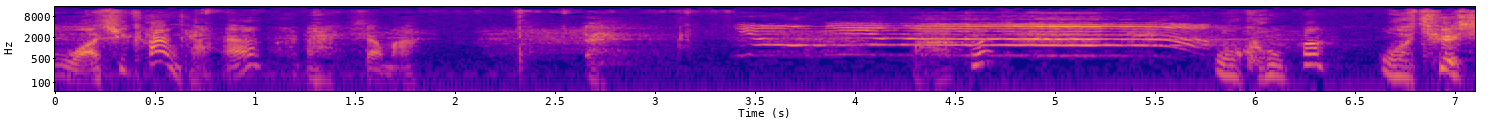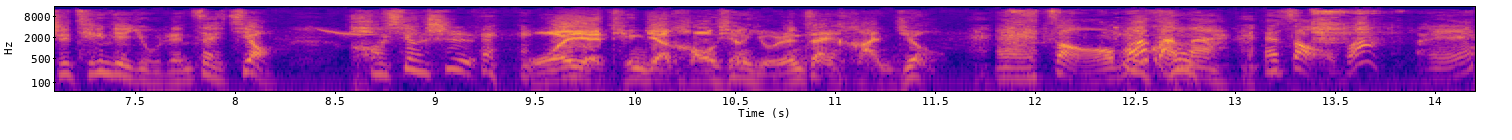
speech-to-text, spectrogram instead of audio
我去看看啊！哎，上马。救命啊！悟空，我确实听见有人在叫，好像是。我也听见好像有人在喊叫。哎，走吧，咱们走吧。哎，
